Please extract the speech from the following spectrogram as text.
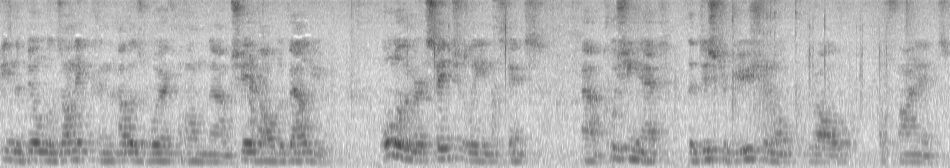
in the Bill Lazonick and others' work on um, shareholder value. All of them are essentially, in a sense, uh, pushing at the distributional role of finance.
